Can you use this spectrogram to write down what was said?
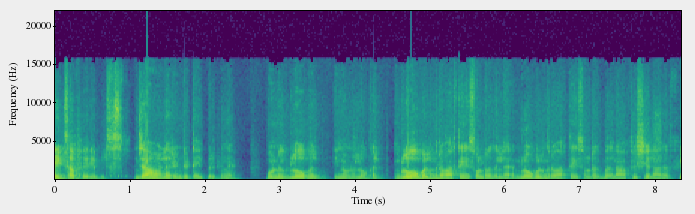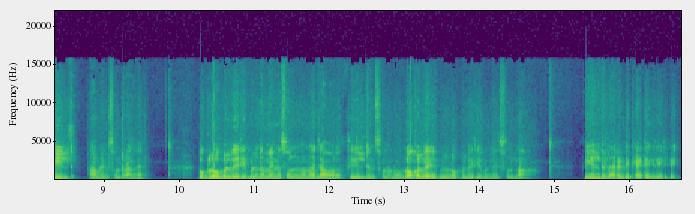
டைப்ஸ் ஆஃப் வேரியபிள்ஸ் ஜாவாவில் ரெண்டு டைப் இருக்குங்க. ஒன்று குளோபல் இன்னொன்று லோக்கல் குளோபலுங்கிற வார்த்தையை சொல்கிறதில்ல குளோபலுங்கிற வார்த்தையை சொல்கிறதுக்கு பதிலாக அஃபிஷியலாக அதை ஃபீல்டு அப்படின்னு சொல்கிறாங்க இப்போ குளோபல் வேரியபிள் நம்ம என்ன சொல்லணும்னா ஜாவாவில் ஃபீல்டுன்னு சொல்லணும். லோக்கல் வேரியபிள் லோக்கல் வேரியபிள்னே சொல்லலாம். ஃபீல்டில் ரெண்டு கேட்டகரி இருக்குது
